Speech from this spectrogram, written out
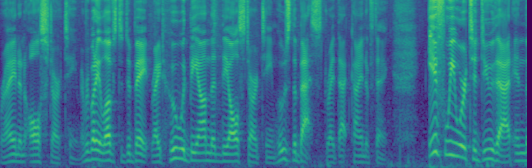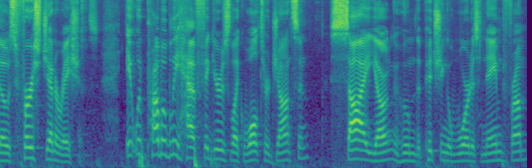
right? An all star team. Everybody loves to debate, right? Who would be on the, the all star team? Who's the best, right? That kind of thing. If we were to do that in those first generations, it would probably have figures like Walter Johnson, Cy Young, whom the pitching award is named from,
